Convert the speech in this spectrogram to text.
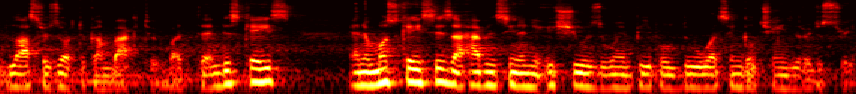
last resort to come back to. But in this case and in most cases I haven't seen any issues when people do a single change the registry.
